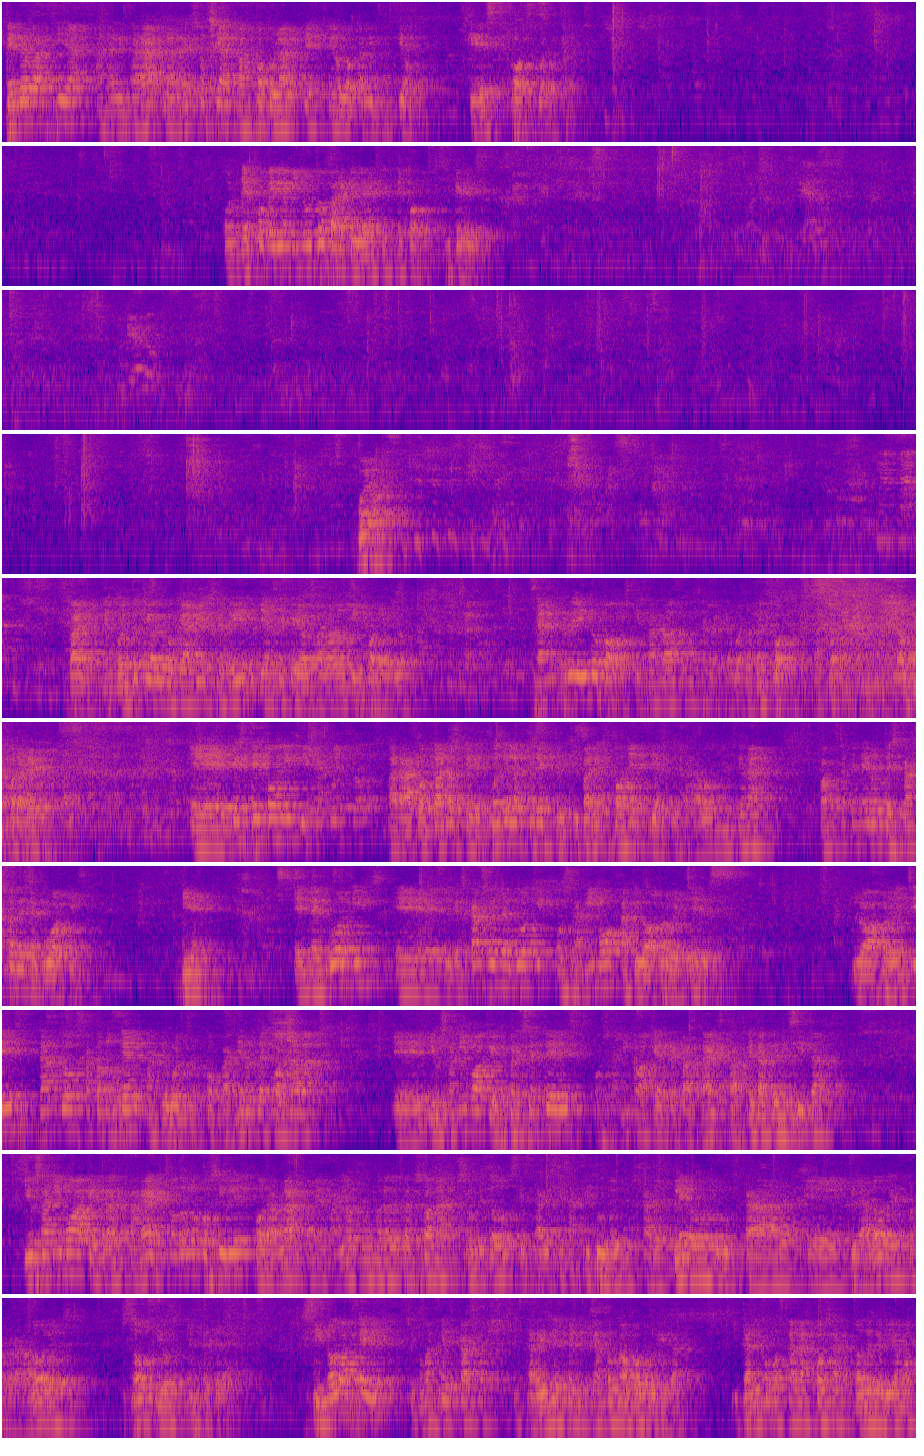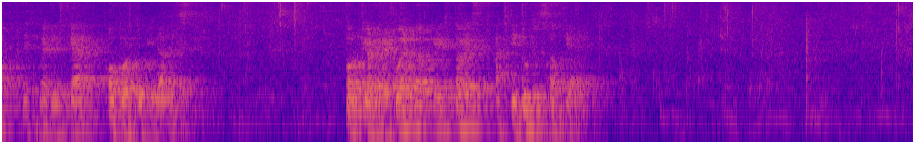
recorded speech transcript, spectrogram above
Pedro García analizará la red social más popular de geolocalización, que es Foursquare. Os dejo medio minuto para que leáis este cómic, si queréis. Bueno, Vale, en el momento que oigo que alguien se ríe, ya sé que os ha dado tiempo a leerlo. Se han reído pocos, quizás no hace mucha gracia. Bueno, no importa, no importa. lo mejoraremos, ¿vale? Eh, este cómic viene a cuento para contaros que después de las tres principales que acabo de mencionar, vamos a tener un descanso de networking. Bien, el networking, eh, el descanso de networking os animo a que lo aprovechéis lo aprovechéis dándoos a conocer ante vuestros compañeros de jornada eh, y os animo a que os presentéis, os animo a que repartáis tarjetas de visita y os animo a que hagáis todo lo posible por hablar con el mayor número de personas, sobre todo si estáis en actitud de buscar empleo, de buscar eh, empleadores, programadores, socios, etc. Si no lo hacéis, si no me hacéis caso, estaréis desperdiciando una oportunidad. Y tal y como están las cosas, no deberíamos desperdiciar oportunidades. Porque os recuerdo que esto es actitud social.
